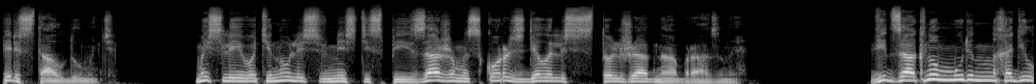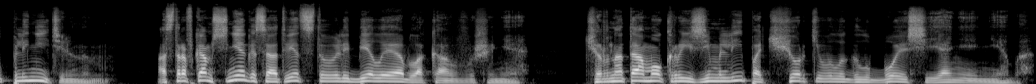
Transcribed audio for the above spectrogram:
перестал думать. Мысли его тянулись вместе с пейзажем и скоро сделались столь же однообразны. Вид за окном Мурин находил пленительным. Островкам снега соответствовали белые облака в вышине. Чернота мокрой земли подчеркивала голубое сияние неба.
